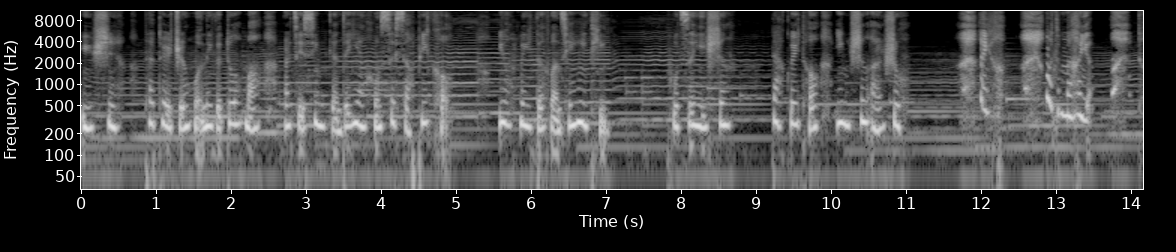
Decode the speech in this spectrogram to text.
于是。他对准我那个多毛而且性感的艳红色小闭口，用力的往前一挺，噗呲一声，大龟头应声而入。哎呀，我的妈呀，痛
